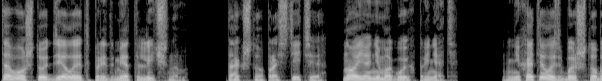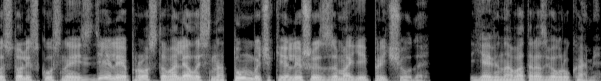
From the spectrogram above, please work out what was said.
того, что делает предмет личным. Так что, простите, но я не могу их принять. Не хотелось бы, чтобы столь искусное изделие просто валялось на тумбочке лишь из-за моей причуды. Я виновато развел руками.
